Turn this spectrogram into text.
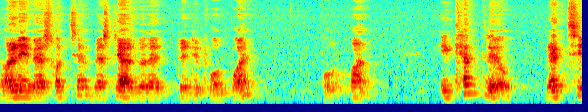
ধরে নিই ব্যাস হচ্ছে, ব্যাসটি আসবে twenty four point four one এই ক্ষেত্রেও দেখছি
